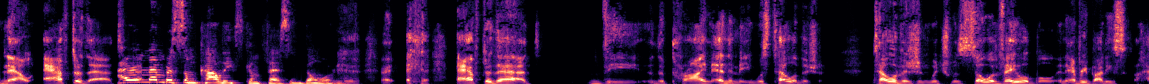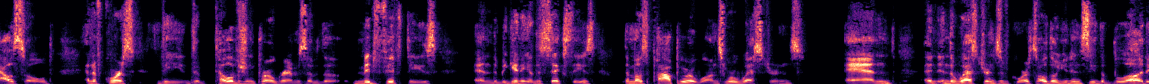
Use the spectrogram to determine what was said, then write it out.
now, after that, I remember some colleagues confessing. Don't worry. After that, the the prime enemy was television. Television, which was so available in everybody's household, and of course, the the television programs of the mid '50s and the beginning of the '60s, the most popular ones were westerns And and in the westerns, of course, although you didn't see the blood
